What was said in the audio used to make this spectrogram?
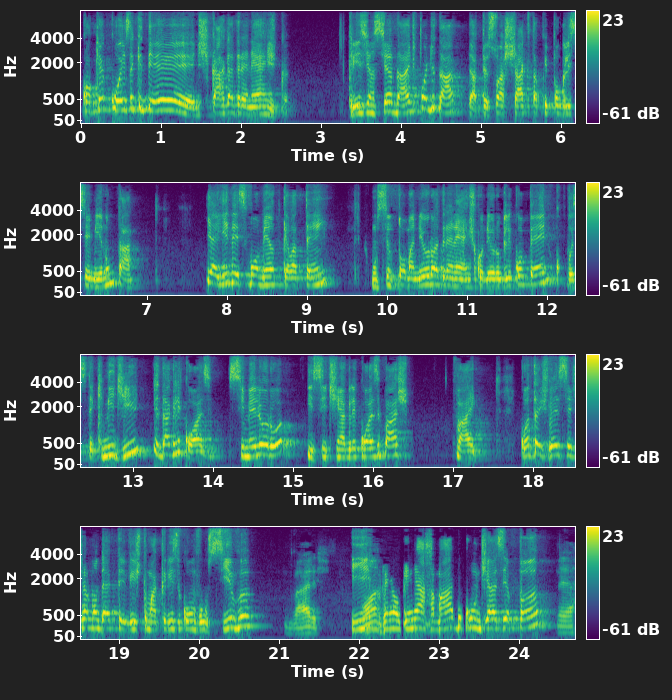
Qualquer coisa que dê descarga adrenérgica. Crise de ansiedade pode dar. A pessoa achar que está com hipoglicemia não está. E aí, nesse momento que ela tem um sintoma neuroadrenérgico neuroglicopênico, você tem que medir e dar glicose. Se melhorou e se tinha glicose baixa, vai. Quantas vezes você já não deve ter visto uma crise convulsiva Vários. E vem alguém armado com diazepam é.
